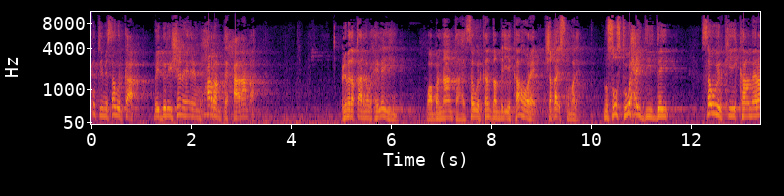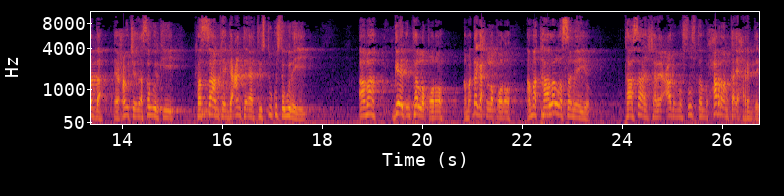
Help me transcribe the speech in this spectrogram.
ku timi sawirkaa bay daliishanayaan inay muxaram tahay xaaraam ah. Culimada qaarna waxay leeyihiin waa bannaan tahay. Sawirkan dambe iyo kaa hore shaqo iskuma leh. Nusuustu waxay diiday sawirkii kaameradda ee waxaan sawirkii rasaamka ee gacanta artistuu ku sawirayey ama geed inta la qoro ama dhagax la qoro ama taallo la sameeyo taasaa shareecadu nusuusta muxaramka ay xarimtay.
